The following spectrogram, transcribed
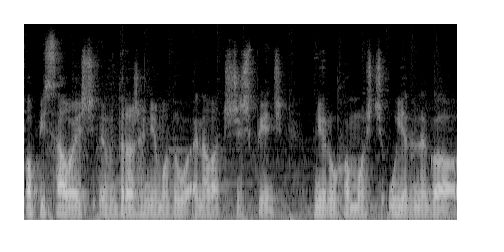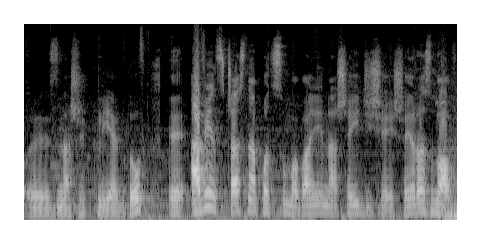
opisałeś wdrożenie modułu Enova 365 nieruchomości u jednego y, z naszych klientów. Y, A więc czas na podsumowanie naszej dzisiejszej rozmowy.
